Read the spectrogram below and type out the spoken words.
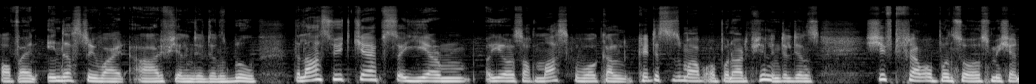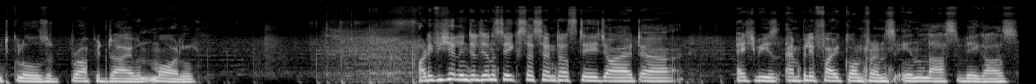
of an industry-wide artificial intelligence boom. The last week caps year, years of Musk vocal criticism of open artificial intelligence shift from open source mission to closed profit-driven model. Artificial intelligence takes a center stage at uh, HP's Amplify conference in Las Vegas.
